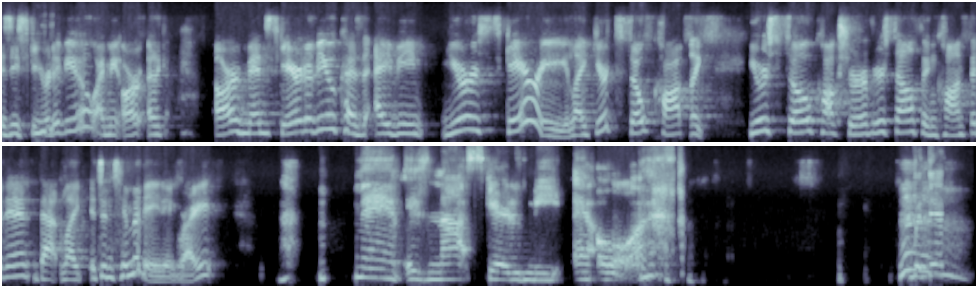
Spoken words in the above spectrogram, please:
is he scared of you? I mean, are like are men scared of you? Because I mean, you're scary. Like you're so cop like you're so cocksure of yourself and confident that like it's intimidating, right? Man is not scared of me at all. but then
